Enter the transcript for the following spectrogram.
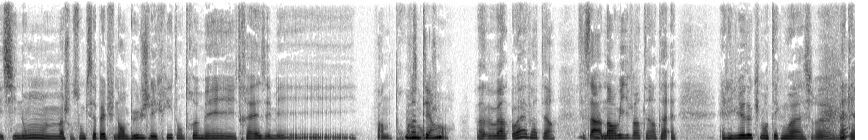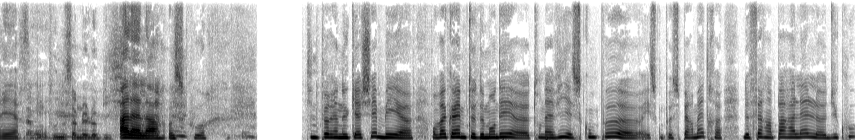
Et sinon, ma chanson qui s'appelle Funambule, je l'ai écrite entre mes 13 et mes 23 21. ans. Genre. ouais, 21. C'est ça. Non, oui, 21. Elle est mieux documentée que moi sur euh, ma carrière. Tout, nous sommes le lobby. Ah là là, au secours. Tu ne peux rien nous cacher, mais euh, on va quand même te demander euh, ton avis. Est-ce qu'on peut, est-ce qu'on peut se permettre de faire un parallèle du coup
